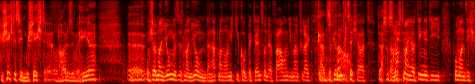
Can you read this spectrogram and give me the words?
Geschichte ist eben Geschichte. Und heute sind wir hier. Äh, und wenn man jung ist, ist man jung. Dann hat man noch nicht die Kompetenz und Erfahrung, die man vielleicht ganz mit genau. 50 hat. Das ist Dann macht man ja Dinge, die, wo man sich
